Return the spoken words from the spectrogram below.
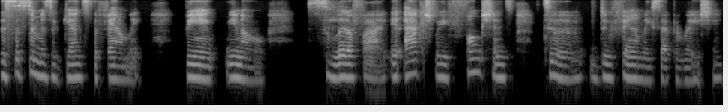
The system is against the family being, you know, solidified. It actually functions to do family separation.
